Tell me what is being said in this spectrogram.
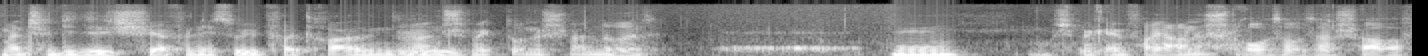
manche, die die Schärfe nicht so gut vertragen, die. Ja, schmeckt doch nichts anderes. Mhm. Schmeckt einfach ja nicht raus außer scharf.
